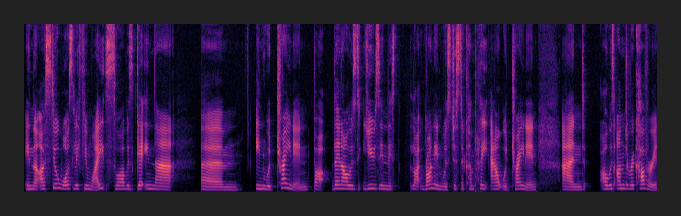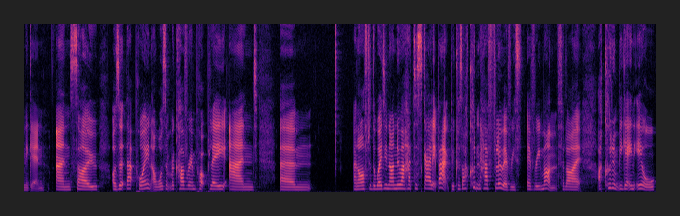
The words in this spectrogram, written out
In that I still was lifting weights, so I was getting that um, inward training, but then I was using this like running was just a complete outward training, and I was under recovering again. And so I was at that point, I wasn't recovering properly, and um, and after the wedding i knew i had to scale it back because i couldn't have flu every every month like i couldn't be getting ill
